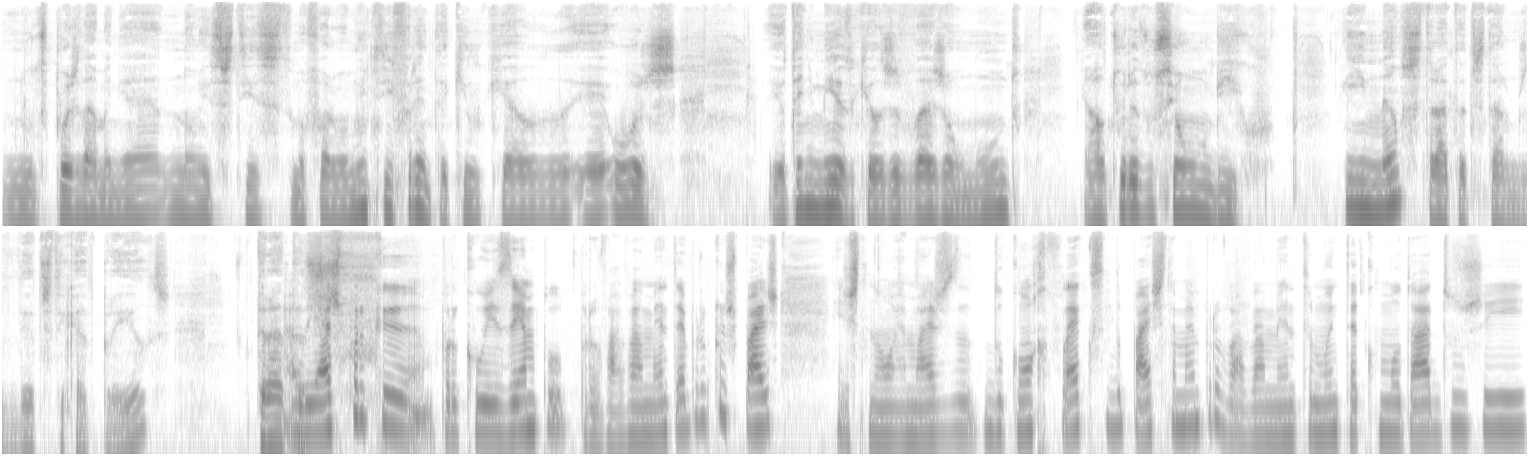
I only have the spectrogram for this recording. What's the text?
no depois da manhã não existisse de uma forma muito diferente daquilo que ele é hoje. Eu tenho medo que eles vejam o mundo à altura do seu umbigo. E não se trata de estarmos de dedo esticado para eles, Aliás, porque, porque o exemplo provavelmente é porque os pais, isto não é mais do que um reflexo de pais também provavelmente muito acomodados e,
